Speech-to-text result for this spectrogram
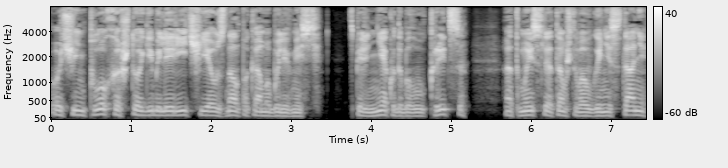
Очень плохо, что о гибели Ричи я узнал, пока мы были вместе. Теперь некуда было укрыться от мысли о том, что в Афганистане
